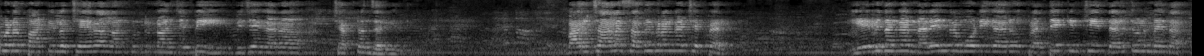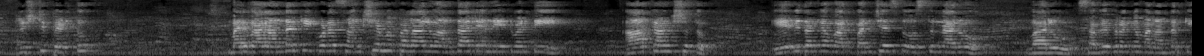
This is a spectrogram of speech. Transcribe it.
కూడా పార్టీలో చేరాలనుకుంటున్నాం అని చెప్పి విజయ్ గారు చెప్పడం జరిగింది. వారు చాలా సవివరంగా చెప్పారు. ఏ విధంగా నరేంద్ర మోడీ గారు ప్రత్యేకించి దళితుల మీద దృష్టి పెడుతూ మరి వారందరికీ కూడా సంక్షేమ ఫలాలు అందాలి అనేటువంటి ఆకాంక్షతో ఏ విధంగా వారు పనిచేస్తూ వస్తున్నారో వారు సవివరంగా మనందరికీ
